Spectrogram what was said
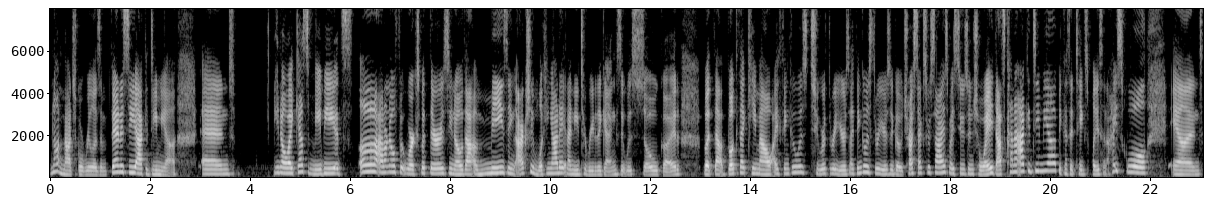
not magical realism, fantasy academia. And you know, I guess maybe it's, uh, I don't know if it works, but there's, you know, that amazing. Actually, I'm looking at it and I need to read it again because it was so good. But that book that came out, I think it was two or three years, I think it was three years ago, Trust Exercise by Susan Choi. That's kind of academia because it takes place in a high school. And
